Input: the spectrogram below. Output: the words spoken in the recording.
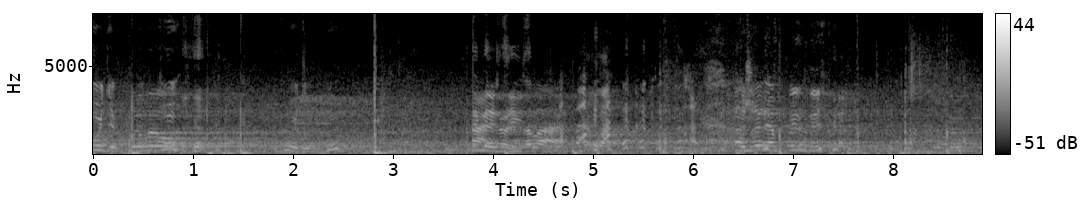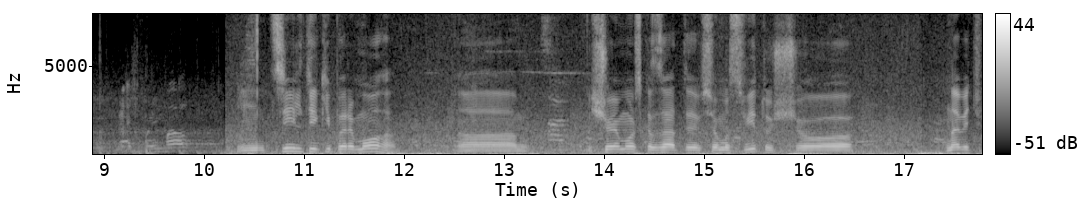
Будем. Будем. А Женя пиздить. Мяч поймал. Ціль тільки перемога. Що я можу сказати всьому світу, що навіть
